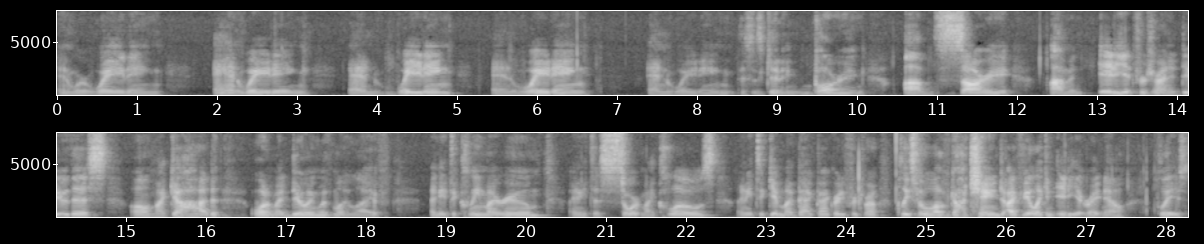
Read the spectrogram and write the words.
and we're waiting and waiting and waiting and waiting and waiting. This is getting boring. I'm sorry. I'm an idiot for trying to do this. Oh my god. What am I doing with my life? I need to clean my room. I need to sort my clothes. I need to get my backpack ready for tomorrow. Please, for the love of God, change. I feel like an idiot right now. Please,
